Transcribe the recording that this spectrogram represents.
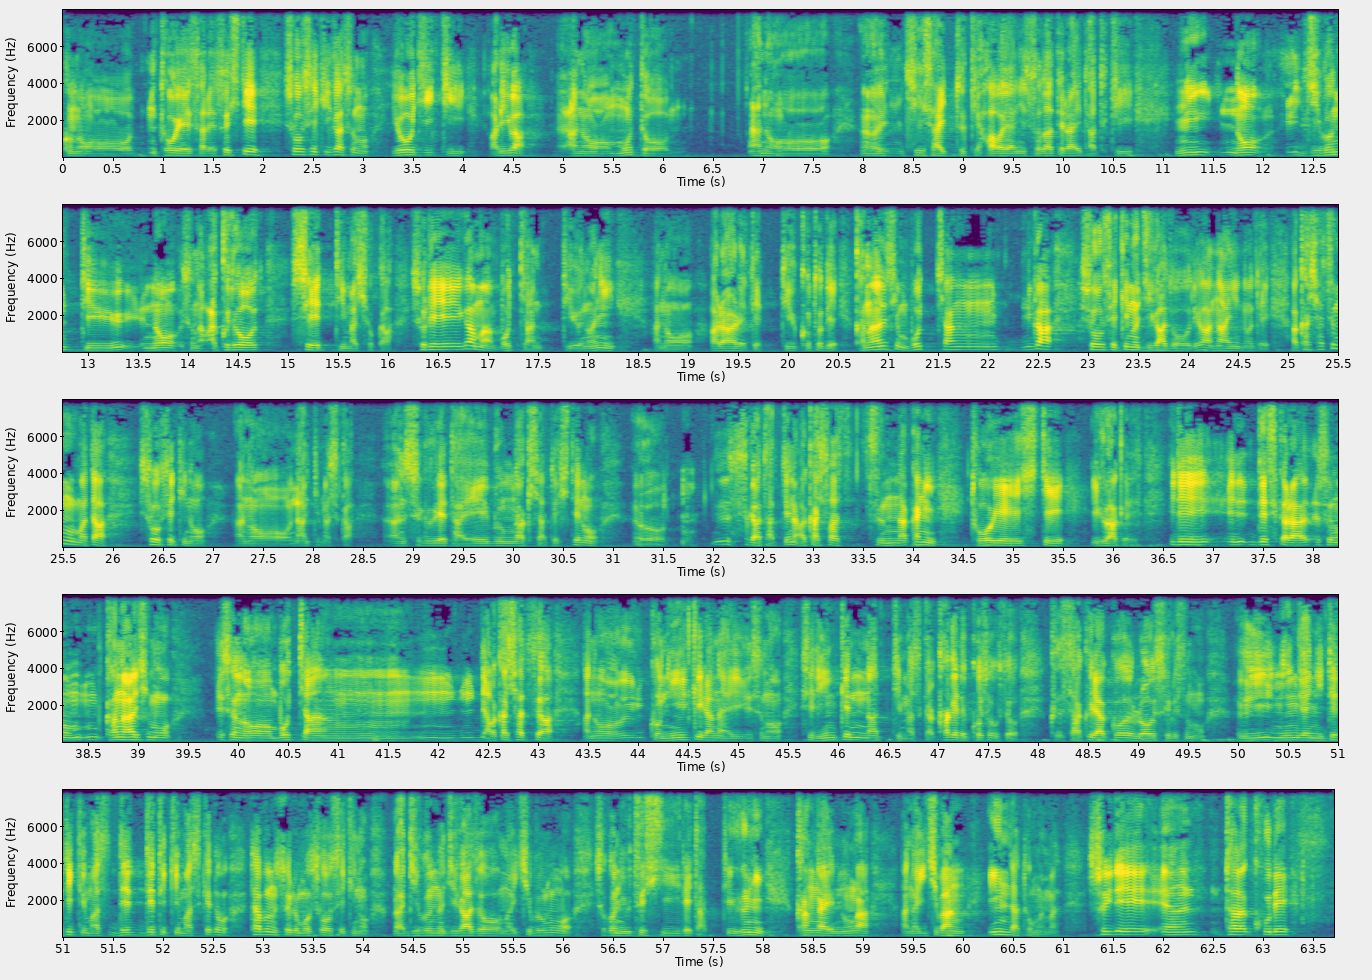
この、投影され、そして漱石がその幼児期、あるいは、あの、もっと、あの、小さい時、母親に育てられた時に、の自分っていうの、その悪道性って言いましょうか。それがまあ、坊ちゃんっていうのに、あの、現れてっていうことで、必ずしも坊ちゃんが漱石の自画像ではないので、赤シャツもまた漱石の、あの、なんて言いますか、優れた英文学者としての姿っていうのは赤シャツの中に投影しているわけです。で、ですから、その、必ずしも、その、坊ちゃん、赤シャツが、あの、こう逃げ切らない、その、陰険になっていますか、陰でこそこそ策略を浪する、その、人間に出てきます、で出てきます。けど、多分それも漱石の、が自分の自画像の一部分をそこに移し入れたっていうふうに考えるのが、あの、一番いいんだと思います。それで、ただここで、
